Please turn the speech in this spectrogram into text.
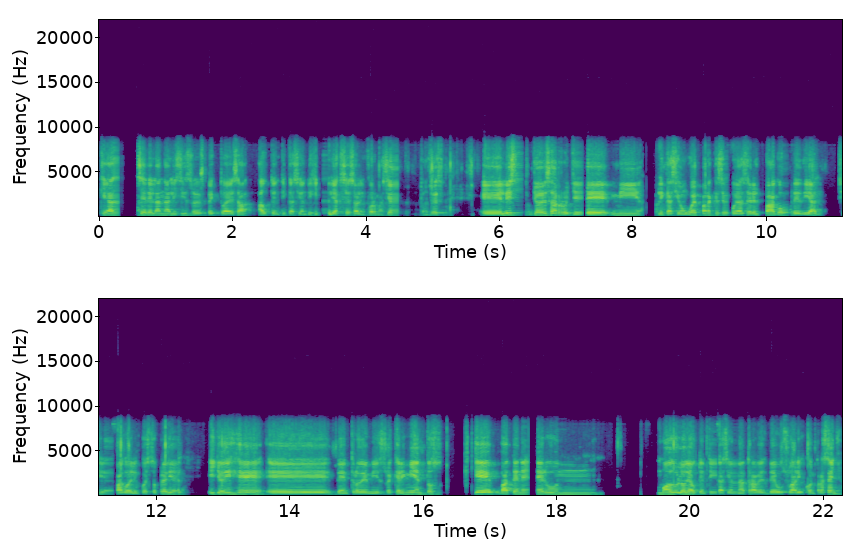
que hacer el análisis respecto a esa autenticación digital y acceso a la información. Entonces, eh, listo, yo desarrollé mi aplicación web para que se pueda hacer el pago predial, ¿sí? el pago del impuesto predial, y yo dije eh, dentro de mis requerimientos que va a tener un módulo de autenticación a través de usuario y contraseña.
